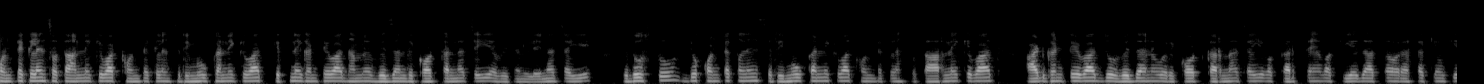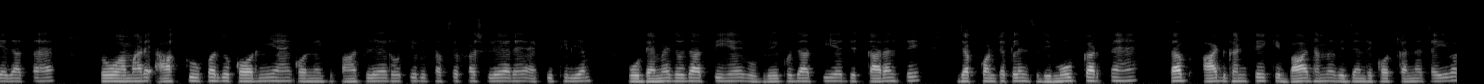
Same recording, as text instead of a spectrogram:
कॉन्टेक्ट लेंस उतारने के बाद कॉन्टेक्ट लेंस रिमूव करने के बाद कितने घंटे बाद हमें विज़न रिकॉर्ड करना चाहिए या विज़न लेना चाहिए? तो दोस्तों, जो कॉन्टेक्ट लेंस रिमूव करने के बाद कॉन्टेक्ट लेंस उतारने के बाद, आठ घंटे बाद जो विज़न है वो रिकॉर्ड करना चाहिए, वह करते हैं, वह किया जाता है और ऐसा क्यों किया जाता है? तो हमारे आँख के ऊपर जो कॉर्निया है कॉर्निया की पाँच लेयर होती है जो सबसे फ़र्स्ट लेयर है एपिथिलियम वो डैमेज हो जाती है, वो ब्रेक हो जाती है। जिस कारण से जब कॉन्टेक्ट लेंस रिमूव करते हैं तब आठ घंटे के बाद हमें विजन रिकॉर्ड करना चाहिए वह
